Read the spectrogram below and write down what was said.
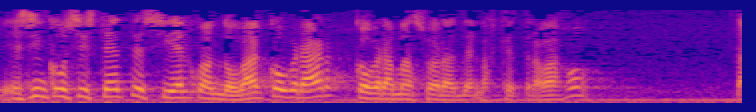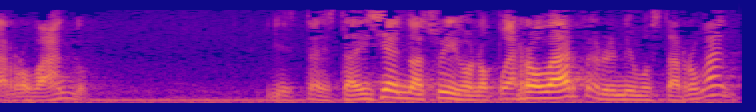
es inconsistente si él cuando va a cobrar cobra más horas de las que trabajó. Está robando. Y está, diciendo a su hijo, no puede robar, pero él mismo está robando.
